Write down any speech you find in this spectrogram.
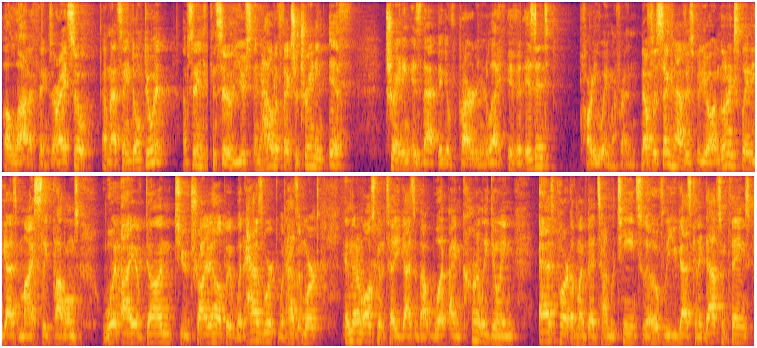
a lot of things. All right. So I'm not saying don't do it. I'm saying consider the use and how it affects your training if training is that big of a priority in your life. If it isn't, party away, my friend. Now, for the second half of this video, I'm going to explain to you guys my sleep problems, what I have done to try to help it, what has worked, what hasn't worked, and then I'm also going to tell you guys about what I'm currently doing as part of my bedtime routine so that hopefully you guys can adapt some things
